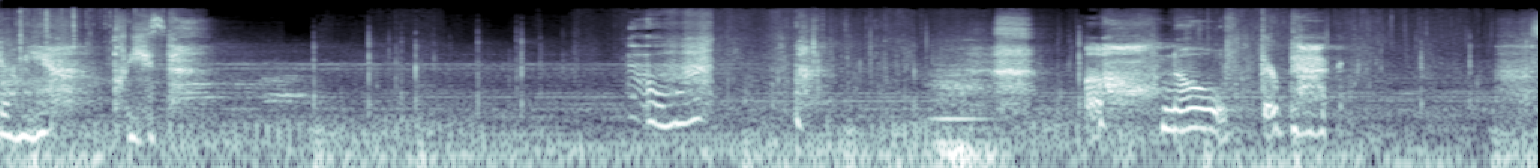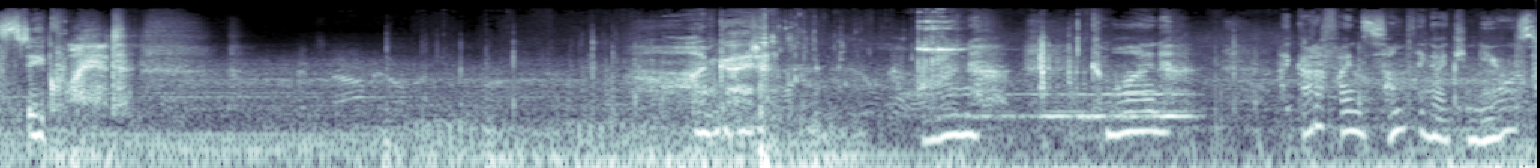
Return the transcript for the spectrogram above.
hear me. Please. Oh, no. They're back. Stay quiet. I'm good. Come on. Come on. I gotta find something I can use.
